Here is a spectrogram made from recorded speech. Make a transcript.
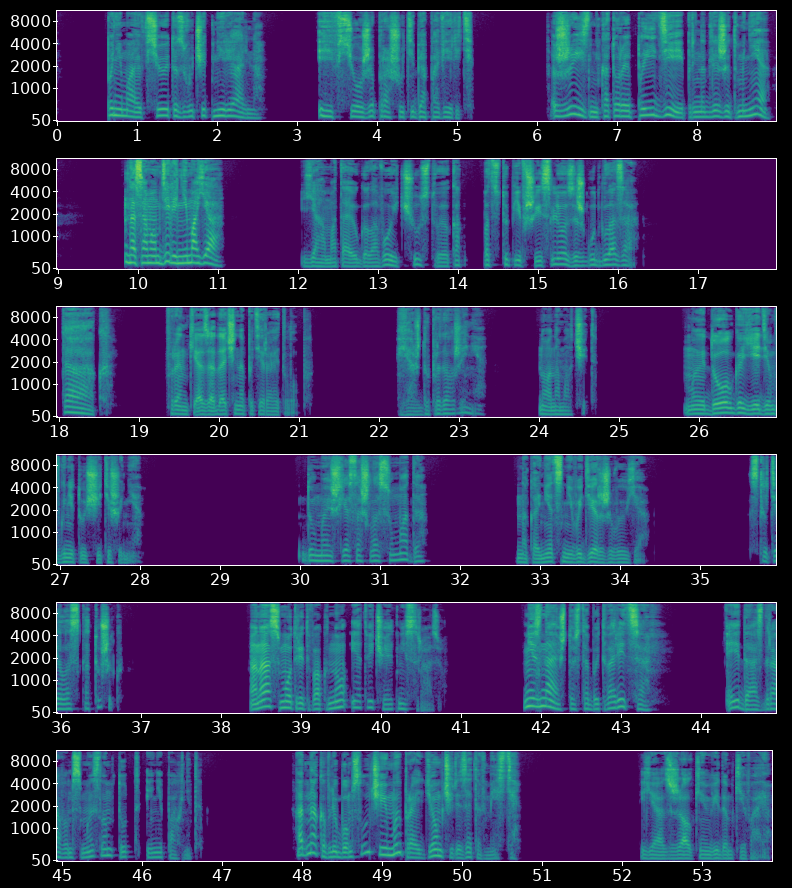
понимаю, все это звучит нереально. И все же прошу тебя поверить. Жизнь, которая, по идее, принадлежит мне, на самом деле не моя. Я мотаю головой чувствую, как подступившие слезы жгут глаза. Так, Фрэнки озадаченно потирает лоб. Я жду продолжения, но она молчит. Мы долго едем в гнетущей тишине. «Думаешь, я сошла с ума, да?» Наконец не выдерживаю я. Слетела с катушек? Она смотрит в окно и отвечает не сразу. «Не знаю, что с тобой творится. И да, здравым смыслом тут и не пахнет. Однако в любом случае мы пройдем через это вместе». Я с жалким видом киваю.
